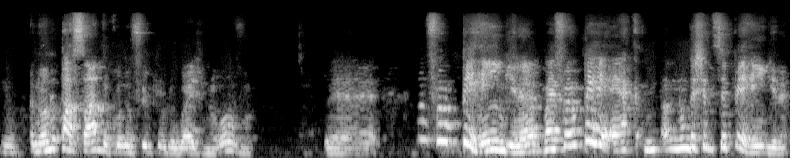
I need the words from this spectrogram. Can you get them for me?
no ano passado, quando eu fui para o Uruguai de novo, é, não foi um perrengue, né? Mas foi um perrengue. é, não deixa de ser perrengue, né?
